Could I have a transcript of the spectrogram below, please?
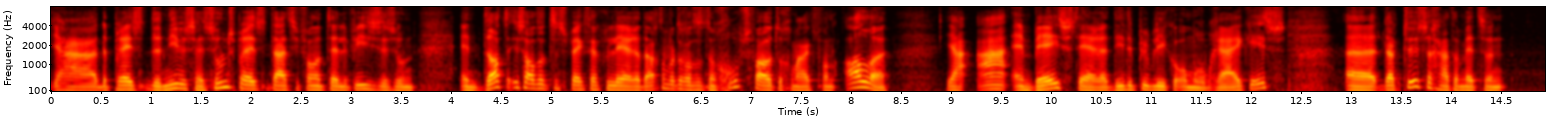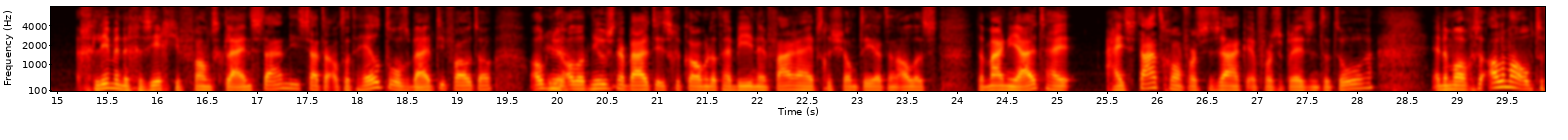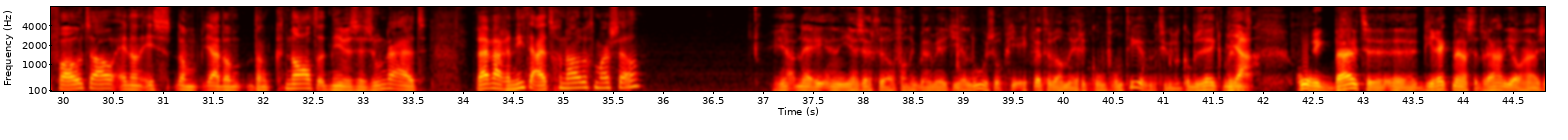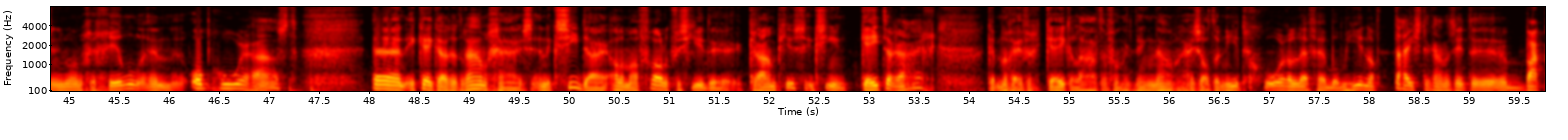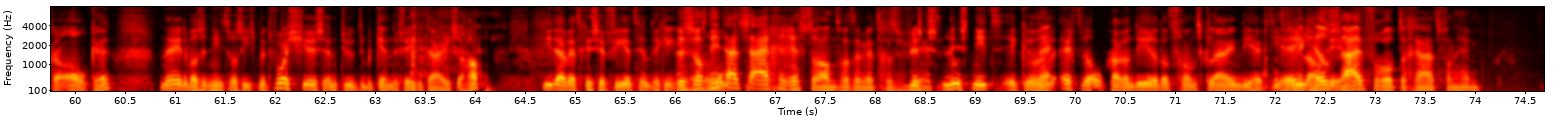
ja, de, pres- de nieuwe seizoenspresentatie van het televisieseizoen. En dat is altijd een spectaculaire dag. Dan wordt er altijd een groepsfoto gemaakt van alle ja, A- en B-sterren die de publieke omroep rijk is. Eh, daartussen gaat er met zijn glimmende gezichtje Frans Klein staan. Die staat er altijd heel trots bij op die foto. Ook nu Ja. al dat nieuws naar buiten is gekomen dat hij BNN Vara heeft gechanteerd en alles. Dat maakt niet uit. Hij hij staat gewoon voor zijn zaken en voor zijn presentatoren. En dan mogen ze allemaal op de foto. En dan, is, dan, ja, dan, dan knalt het nieuwe seizoen eruit. Wij waren niet uitgenodigd, Marcel. Ja, nee, en jij zegt wel van ik ben een beetje jaloers op je. Ik werd er wel mee geconfronteerd natuurlijk. Op een zeker moment Ja. hoor ik buiten, eh, direct naast het radiohuis, een enorm gegil en oproer haast. En ik keek uit het raamgrijs en ik zie daar allemaal vrolijk versierde kraampjes. Ik zie een cateraar. Ik heb nog even gekeken later van, ik denk nou, hij zal er niet het gore lef hebben om hier nog thuis te gaan zitten eh, bakken ook, hè. Nee, dat was het niet. Het was iets met worstjes en natuurlijk de bekende vegetarische hap die daar werd geserveerd. En ging Dus het was niet uit zijn eigen restaurant wat er werd geserveerd. List niet. Ik wil Nee. echt wel garanderen dat Frans Klein, die heeft die hele ik heel affaire- zuiver op de graad van hem.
